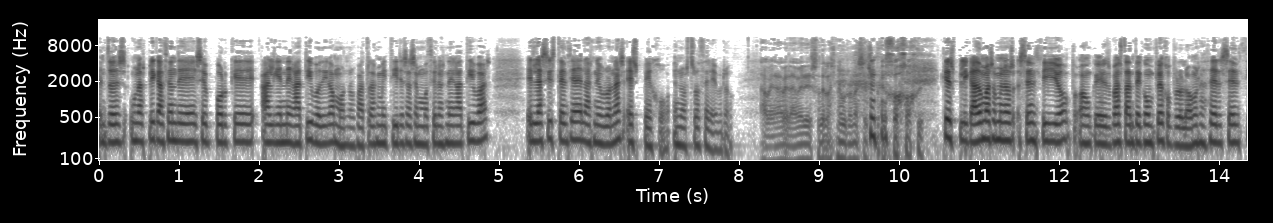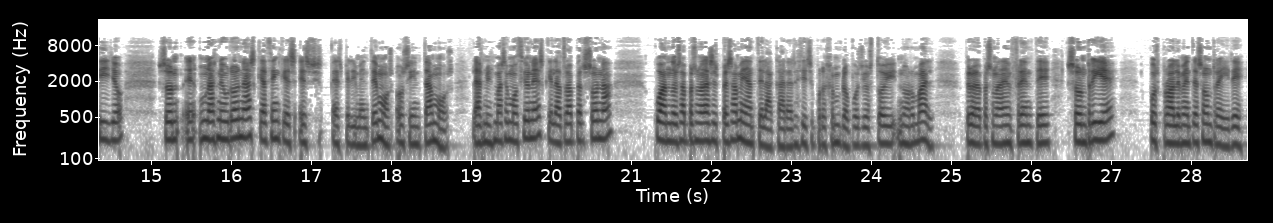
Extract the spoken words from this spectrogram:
Entonces, una explicación de ese por qué alguien negativo, digamos, nos va a transmitir esas emociones negativas es la existencia de las neuronas espejo en nuestro cerebro. A ver, a ver, a ver, eso de las neuronas espejo. que explicado más o menos sencillo, aunque es bastante complejo, pero lo vamos a hacer sencillo, son eh, unas neuronas que hacen que es- es- experimentemos o sintamos las mismas emociones que la otra persona cuando esa persona las expresa mediante la cara. Es decir, si por ejemplo, pues yo estoy normal, pero la persona de enfrente sonríe, pues probablemente sonreiré.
